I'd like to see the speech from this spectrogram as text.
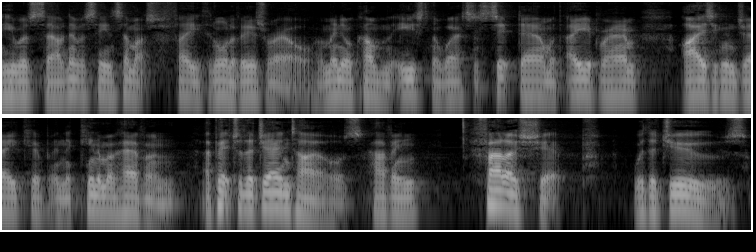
And he would say, I've never seen so much faith in all of Israel. And many will come from the east and the west and sit down with Abraham, Isaac, and Jacob in the kingdom of heaven. A picture of the Gentiles having fellowship with the Jews,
